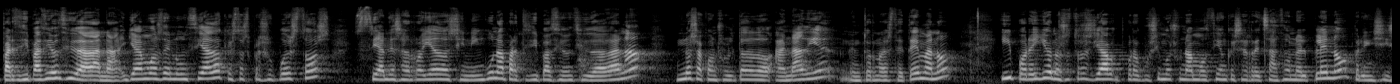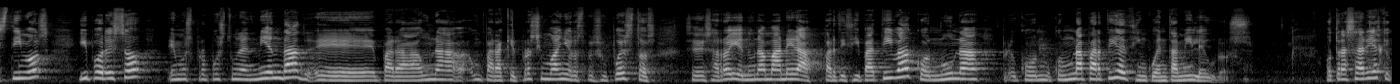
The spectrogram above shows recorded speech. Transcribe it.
Participación ciudadana. Ya hemos denunciado que estos presupuestos se han desarrollado sin ninguna participación ciudadana, no se ha consultado a nadie en torno a este tema, ¿no? Y por ello nosotros ya propusimos una moción que se rechazó en el Pleno, pero insistimos y por eso hemos propuesto una enmienda eh, para, una, para que el próximo año los presupuestos se desarrollen de una manera participativa con una, con, una partida de 50.000 euros. Otras áreas que,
